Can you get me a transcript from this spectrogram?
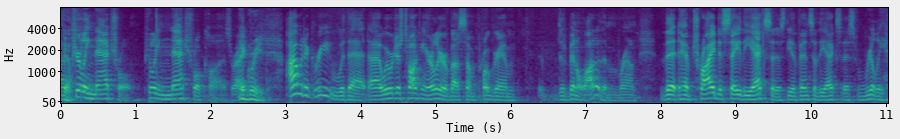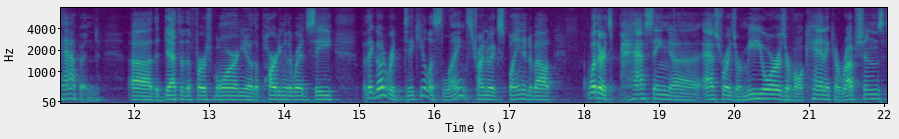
uh, Yes. purely natural purely natural cause right Agreed. I would agree with that. Uh, we were just talking earlier about some program. There's been a lot of them around that have tried to say the Exodus, the events of the Exodus, really happened. Uh, the death of the firstborn, you know, the parting of the Red Sea. But they go to ridiculous lengths trying to explain it about whether it's passing uh, asteroids or meteors or volcanic eruptions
